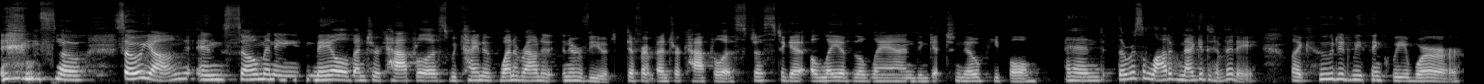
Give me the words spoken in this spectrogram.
And so, so young, and so many male venture capitalists, we kind of went around and interviewed different venture capitalists just to get a lay of the land and get to know people. And there was a lot of negativity. Like, who did we think we were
